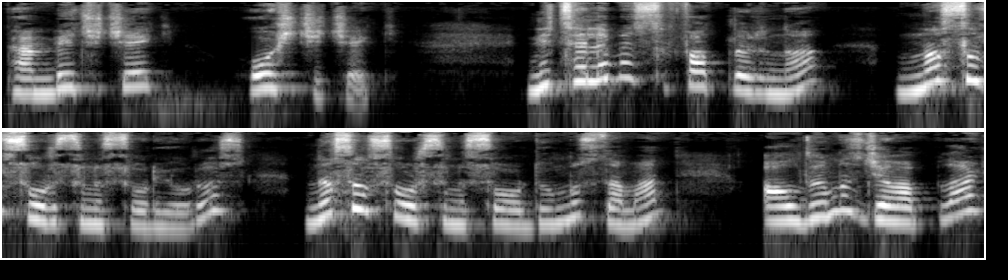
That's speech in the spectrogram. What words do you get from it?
pembe çiçek, hoş çiçek. Niteleme sıfatlarına nasıl sorusunu soruyoruz. Nasıl sorusunu sorduğumuz zaman aldığımız cevaplar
